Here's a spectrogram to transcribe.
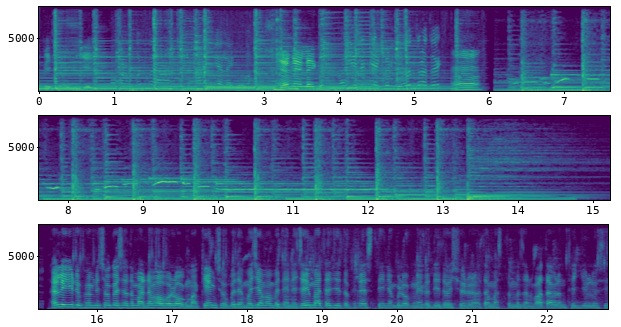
વીઆઈપી છે વીઆઈપી એને લઈ ગયો. હા. હેલો યુટ્યુબ ફેમિલી, સ્વાગત છે તમારા નવા વ્લોગમાં. કેમ છો બધા? મજામાં બધાને? જય માતાજી. તો ફ્રેશ થઈને બ્લોગને કરી દીધો શરૂ અત્યારે મસ્ત મજાનું વાતાવરણ થઈ ગયેલું છે.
